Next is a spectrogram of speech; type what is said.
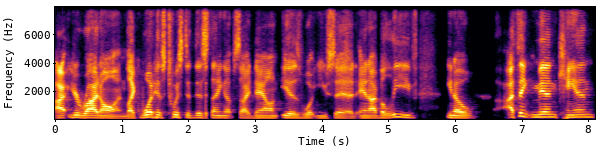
I, you're right on. Like what has twisted this thing upside down is what you said, and I believe, you know, I think men can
